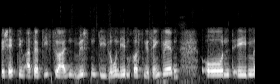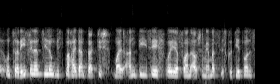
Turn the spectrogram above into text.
Beschäftigung attraktiv zu halten, müssten die Lohnnebenkosten gesenkt werden. Und eben und zur Refinanzierung müsste man halt dann praktisch mal an diese, wo ja vorhin auch schon mehrmals diskutiert worden ist,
